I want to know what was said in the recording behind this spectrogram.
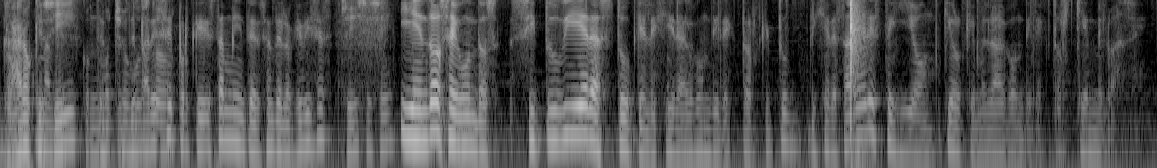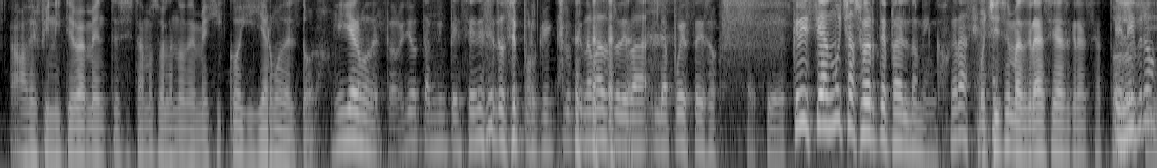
Claro que sí, vez, con ¿te- mucho te gusto. parece? Porque está muy interesante lo que dices. Sí, sí, sí. Y en dos segundos, si tuvieras tú que elegir algún director, que tú dijeras, a ver, este guion, quiero que me lo haga un director, ¿quién me lo hace? Definitivamente, si estamos hablando de México, Guillermo del Toro. Guillermo del Toro. Yo también pensé en eso, no sé por qué, creo que nada más le, va, le apuesta eso. Así es. Cristian, mucha suerte para el domingo. Gracias. Muchísimas gracias, gracias a todos. ¿El libro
